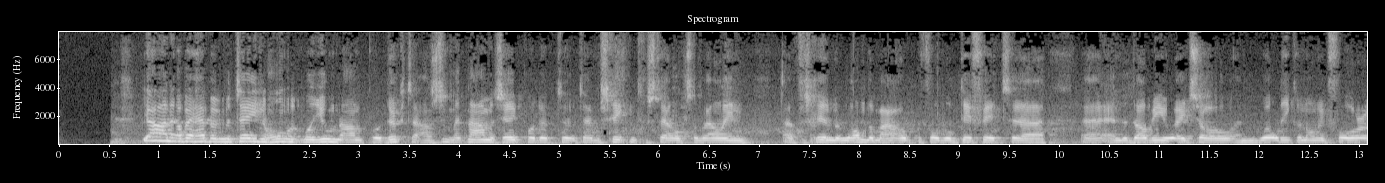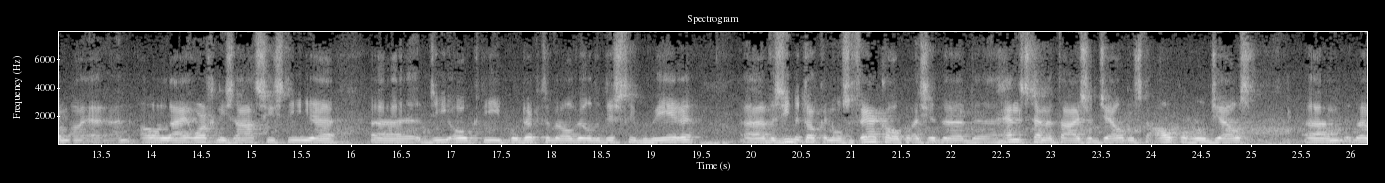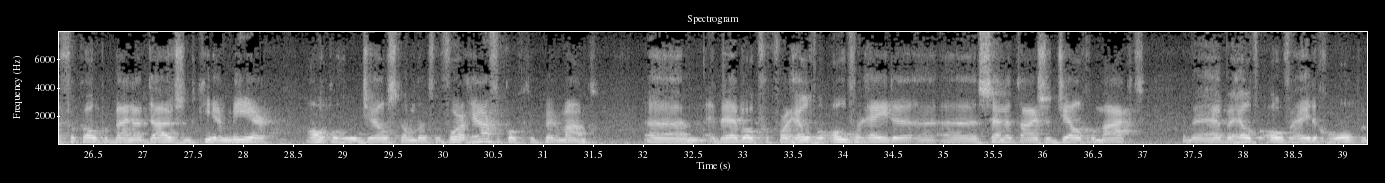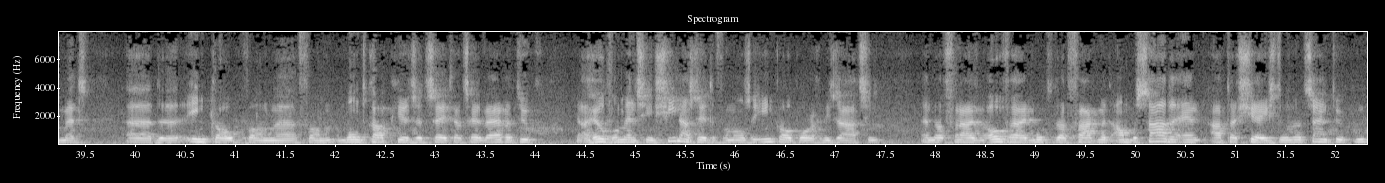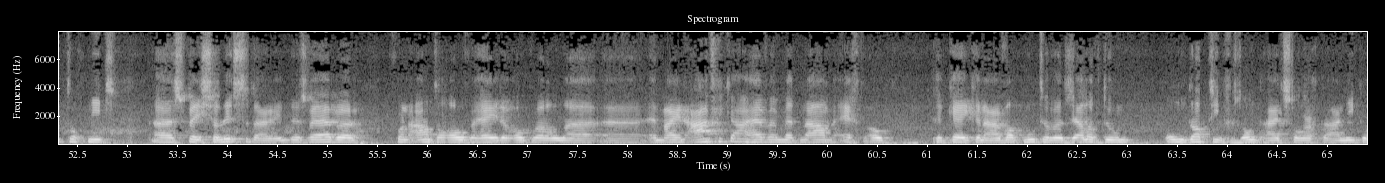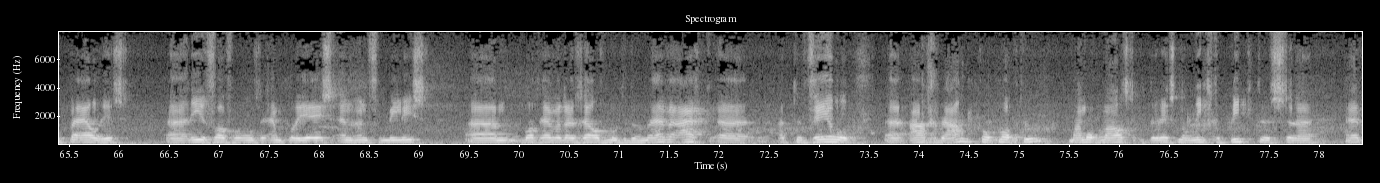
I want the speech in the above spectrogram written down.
Ja, nou, we hebben meteen 100 miljoen aan producten, met name zeeproducten, ter beschikking gesteld. Zowel in uh, verschillende landen, maar ook bijvoorbeeld DFID uh, uh, en de WHO en World Economic Forum en allerlei organisaties die, die ook die producten wel wilden distribueren. we zien het ook in onze verkopen. Als je de, de hand sanitizer gel, dus de alcoholgels, um, we verkopen bijna duizend keer meer alcoholgels dan dat we vorig jaar verkochten per maand. Um, en we hebben ook voor, heel veel overheden uh, sanitizer gel gemaakt. We hebben heel veel overheden geholpen met uh, de inkoop van, van mondkapjes, et cetera, et cetera. We hebben natuurlijk ja, heel veel mensen in China zitten van onze inkooporganisatie. En dat vanuit een overheid moeten dat vaak met ambassade en attachés doen. Dat zijn natuurlijk toch niet specialisten daarin. Dus we hebben voor een aantal overheden ook wel. Uh, uh, en maar in Afrika hebben we met name echt ook gekeken naar wat moeten we zelf doen, omdat die gezondheidszorg daar niet op peil is. Uh, in ieder geval voor onze employees en hun families. Um, wat hebben we daar zelf moeten doen? Daar hebben we eigenlijk te veel aan gedaan tot nog toe. Maar nogmaals, er is nog niet gepiekt. Dus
